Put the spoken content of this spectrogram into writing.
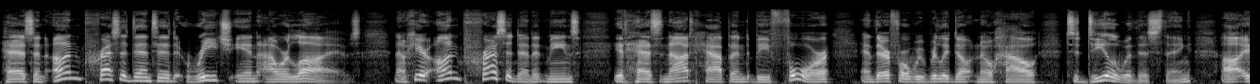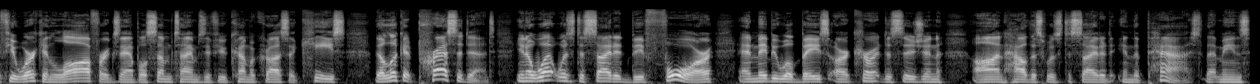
has an unprecedented reach in our lives. Now, here, unprecedented means it has not happened before, and therefore we really don't know how to deal with this thing. Uh, if you work in law, for example, sometimes if you come across a case, they'll look at precedent. You know, what was decided before, and maybe we'll base our current decision on how this was decided in the past. That means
